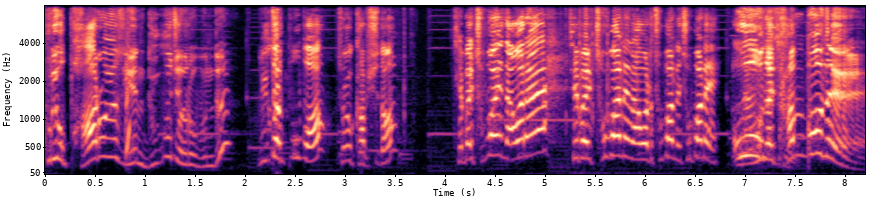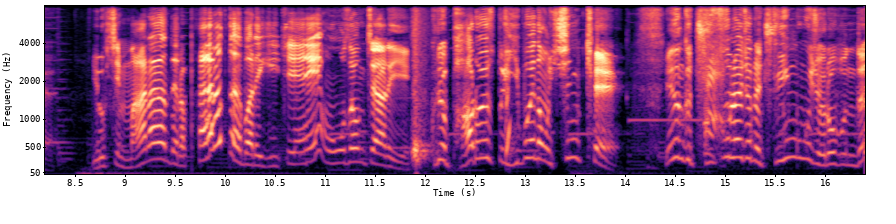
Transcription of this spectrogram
그리고 바로 이어서 얘는 누구죠 여러분들? 일단 뽑아. 저기 갑시다. 제발 초반에 나와라! 제발 초반에 나와라 초반에 초반에. 오 나이스. 한 번에! 60만 원 대로 바로 떠버리기지 5성짜리. 그리고 바로 해서 또 이번에 나온 신캐. 얘는 그 주스 레전의 주인공이죠 여러분들?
